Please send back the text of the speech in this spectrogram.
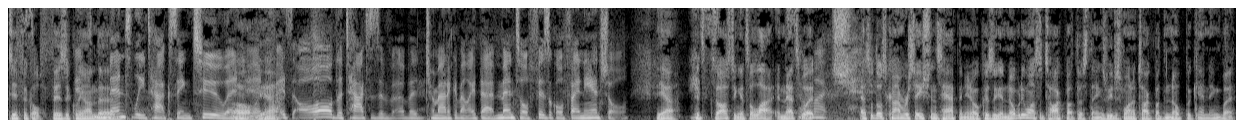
difficult physically It's on the, mentally taxing too. And, Oh, and yeah. it's all the taxes of, of a traumatic event like that mental, physical, financial. Yeah, it's, It's exhausting. It's a lot, and that's so what much. that's what those conversations happen. You know, because again, nobody wants to talk about those things. We just want to talk about the notebook ending. But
